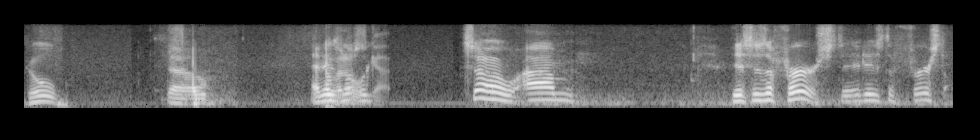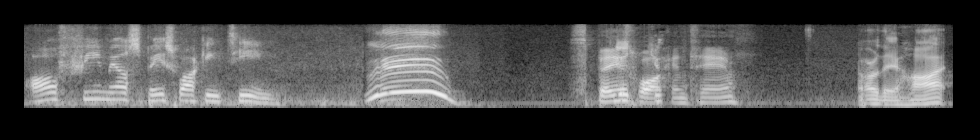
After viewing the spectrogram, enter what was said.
Cool. So that is What what, else we got? So, um, this is a first. It is the first all-female spacewalking team. Woo! Spacewalking team. Are they hot?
